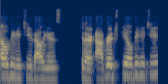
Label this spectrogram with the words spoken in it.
LDDT values to their average pLDDT.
